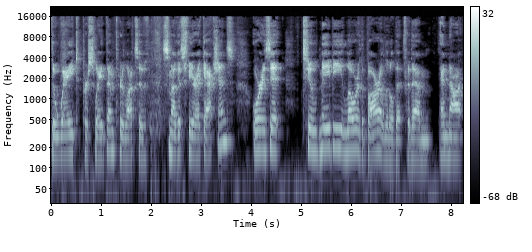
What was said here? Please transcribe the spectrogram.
the way to persuade them through lots of smugospheric actions? Or is it to maybe lower the bar a little bit for them and not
